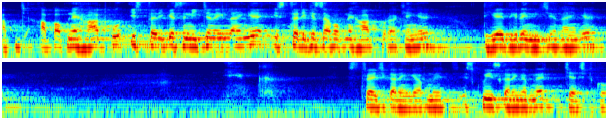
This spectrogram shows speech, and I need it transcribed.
आप आप अपने हाथ को इस तरीके से नीचे नहीं लाएँगे, इस तरीके से आप अपने हाथ को रखेंगे धीरे धीरे नीचे लाएँगे। एक स्ट्रेच करेंगे अपने स्क्वीज करेंगे अपने चेस्ट को।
